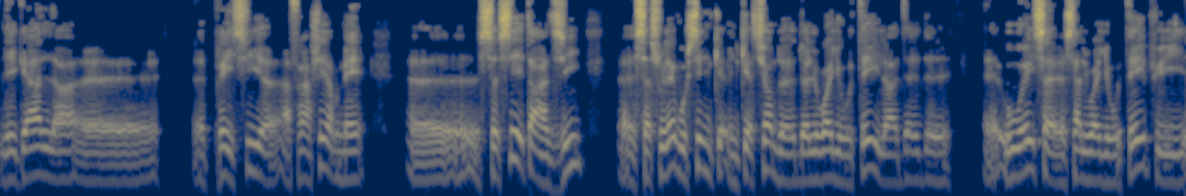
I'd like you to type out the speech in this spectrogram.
légal euh, précis à franchir, mais ceci étant dit, ça soulève aussi une, question de, loyauté, là, de, où est sa, loyauté, puis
